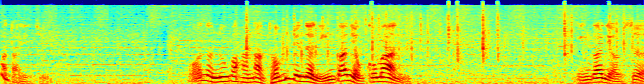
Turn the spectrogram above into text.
왜 도망만 다니지. 어느 누가 하나 덤비는 인간이 없구만. 인간이 없어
